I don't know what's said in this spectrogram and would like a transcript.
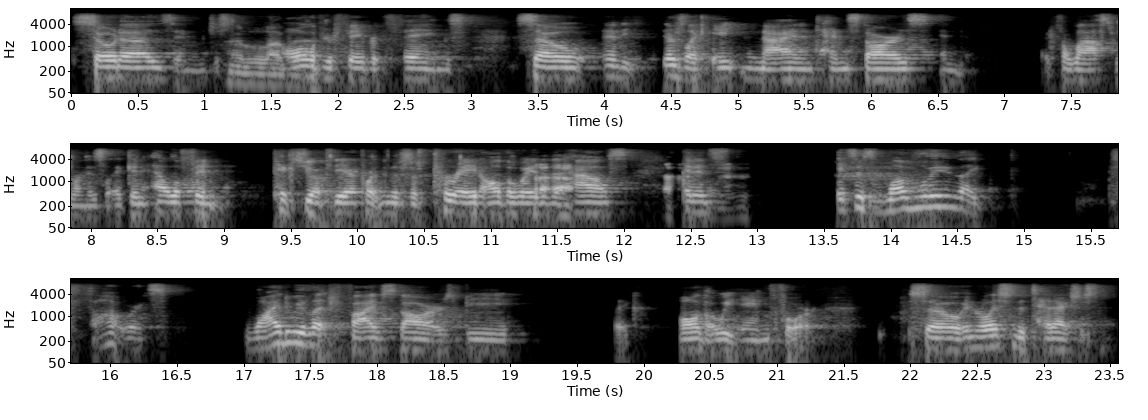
sodas and just all that. of your favorite things. So and there's like eight and nine and ten stars, and like the last one is like an elephant picks you up at the airport, and there's this parade all the way to the house, and it's it's this lovely like thought where it's why do we let five stars be like all that we aim for? So in relation to TEDx, just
